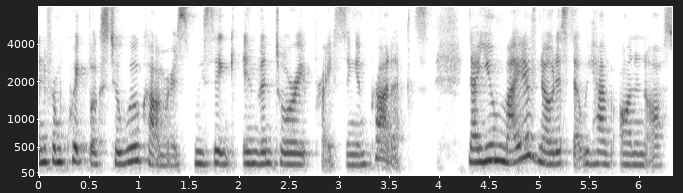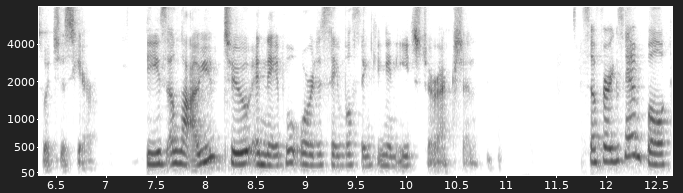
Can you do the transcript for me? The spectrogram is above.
Then from QuickBooks to WooCommerce, we sync inventory, pricing, and products. Now you might have noticed that we have on and off switches here. These allow you to enable or disable syncing in each direction. So for example,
